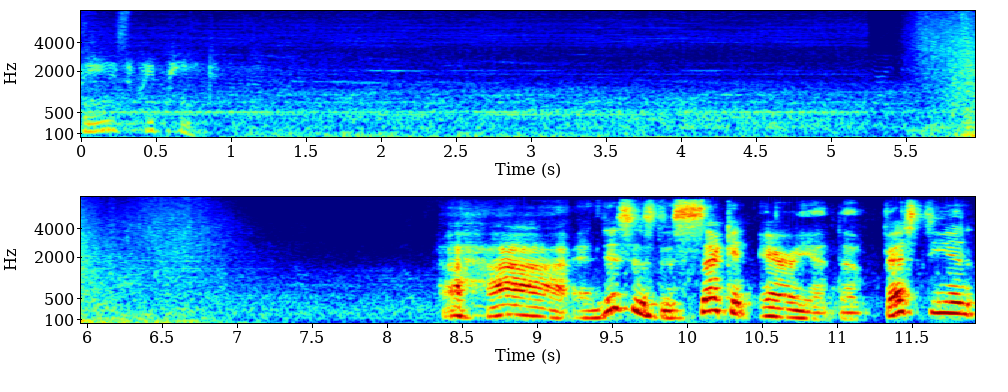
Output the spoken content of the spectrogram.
Please repeat. Haha, and this is the second area, the Vestian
